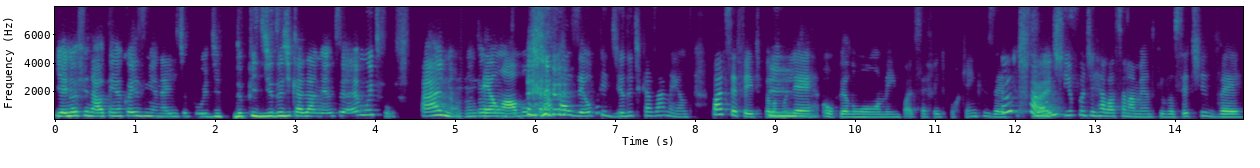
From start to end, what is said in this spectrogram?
E aí no final tem a coisinha, né, de, tipo, de, do pedido de casamento, é muito fofo. Ai, não, não É um álbum para fazer o pedido de casamento. Pode ser feito pela Sim. mulher ou pelo homem, pode ser feito por quem quiser. O tipo de relacionamento que você tiver,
